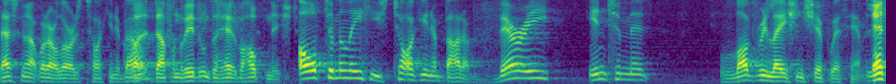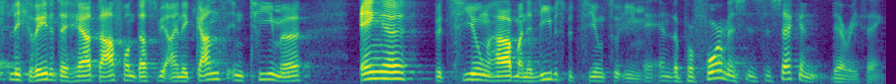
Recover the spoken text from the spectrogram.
that's not what our Lord is talking Aber about. davon redet unser Herr überhaupt nicht. Ultimately, He's talking about a very intimate love relationship with Him. Letztlich redet der Herr davon, dass wir eine ganz intime, enge Beziehung haben, eine Liebesbeziehung zu ihm. And the performance is the secondary thing.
